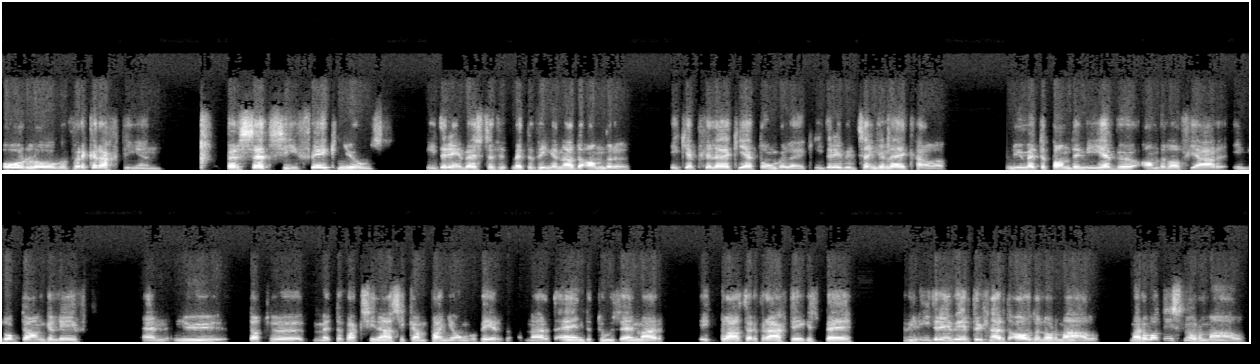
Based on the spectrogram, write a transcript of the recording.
Oorlogen, verkrachtingen, perceptie, fake news. Iedereen wijst met de vinger naar de andere. Ik heb gelijk, jij hebt ongelijk. Iedereen wil zijn gelijk halen. Nu met de pandemie hebben we anderhalf jaar in lockdown geleefd. En nu dat we met de vaccinatiecampagne ongeveer naar het einde toe zijn, maar ik plaats er vraagtekens bij, wil iedereen weer terug naar het oude normaal. Maar wat is normaal?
